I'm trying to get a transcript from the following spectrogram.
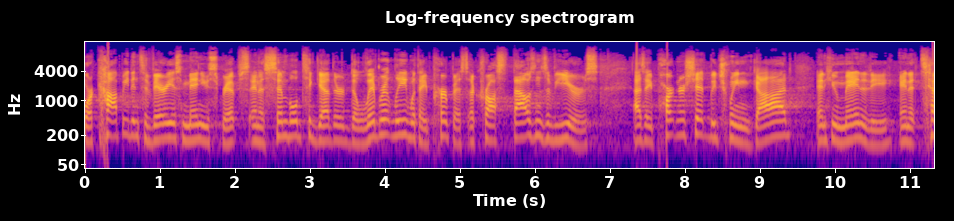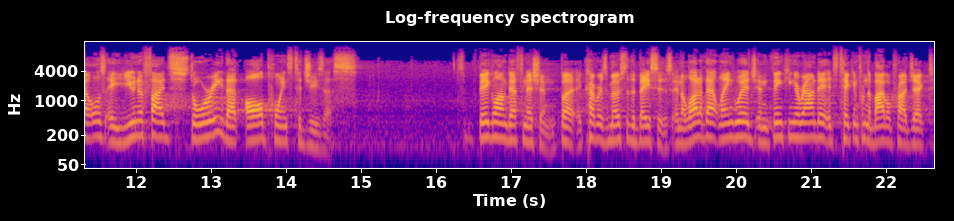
or copied into various manuscripts and assembled together deliberately with a purpose across thousands of years as a partnership between God and humanity, and it tells a unified story that all points to Jesus. It's a big, long definition, but it covers most of the bases. And a lot of that language and thinking around it, it's taken from the Bible Project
